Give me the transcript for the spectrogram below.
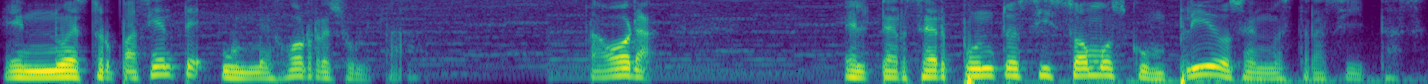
en nuestro paciente un mejor resultado. Ahora, el tercer punto es si somos cumplidos en nuestras citas.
